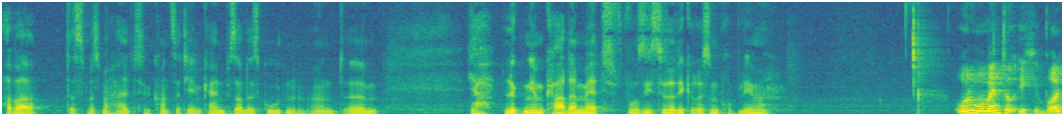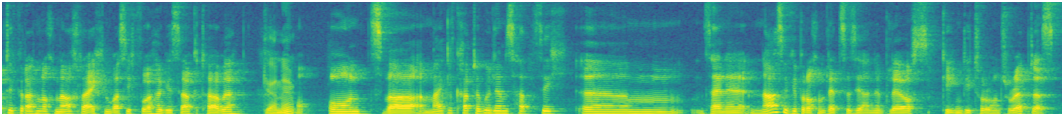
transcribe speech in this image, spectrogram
aber das muss man halt konstatieren, keinen besonders guten. Und ähm, ja, Lücken im Kader, Matt, wo siehst du da die größten Probleme? Ohne Momento, ich wollte gerade noch nachreichen, was ich vorher gesagt habe. Gerne. Und zwar, Michael Carter Williams hat sich ähm, seine Nase gebrochen letztes Jahr in den Playoffs gegen die Toronto Raptors.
